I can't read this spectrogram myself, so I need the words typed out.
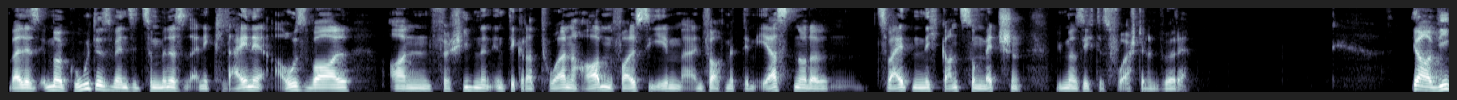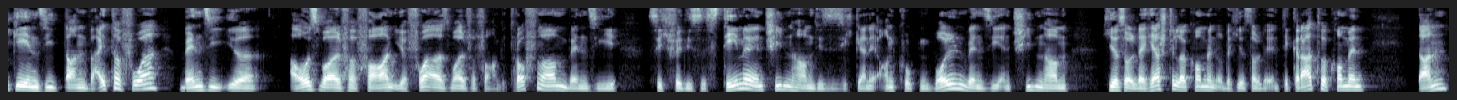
weil es immer gut ist, wenn Sie zumindest eine kleine Auswahl an verschiedenen Integratoren haben, falls Sie eben einfach mit dem ersten oder zweiten nicht ganz so matchen, wie man sich das vorstellen würde. Ja, wie gehen Sie dann weiter vor, wenn Sie Ihr Auswahlverfahren, Ihr Vorauswahlverfahren getroffen haben, wenn Sie sich für die Systeme entschieden haben, die Sie sich gerne angucken wollen, wenn Sie entschieden haben, hier soll der Hersteller kommen oder hier soll der Integrator kommen, dann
